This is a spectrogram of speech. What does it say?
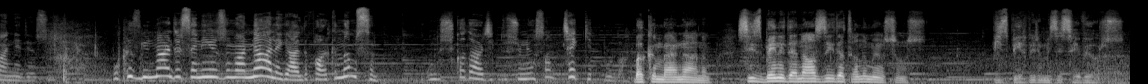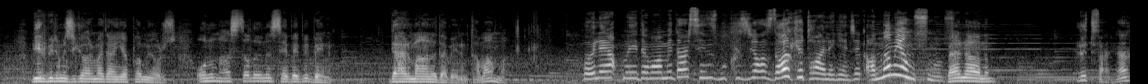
Zannediyorsun? Bu kız günlerdir senin yüzünden ne hale geldi farkında mısın? Onu şu kadarcık düşünüyorsan çek git buradan. Bakın Berna Hanım, siz beni de Nazlı'yı da tanımıyorsunuz. Biz birbirimizi seviyoruz. Birbirimizi görmeden yapamıyoruz. Onun hastalığının sebebi benim. Dermanı da benim, tamam mı? Böyle yapmaya devam ederseniz bu kızcağız daha kötü hale gelecek anlamıyor musunuz? Berna Hanım, lütfen ha?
